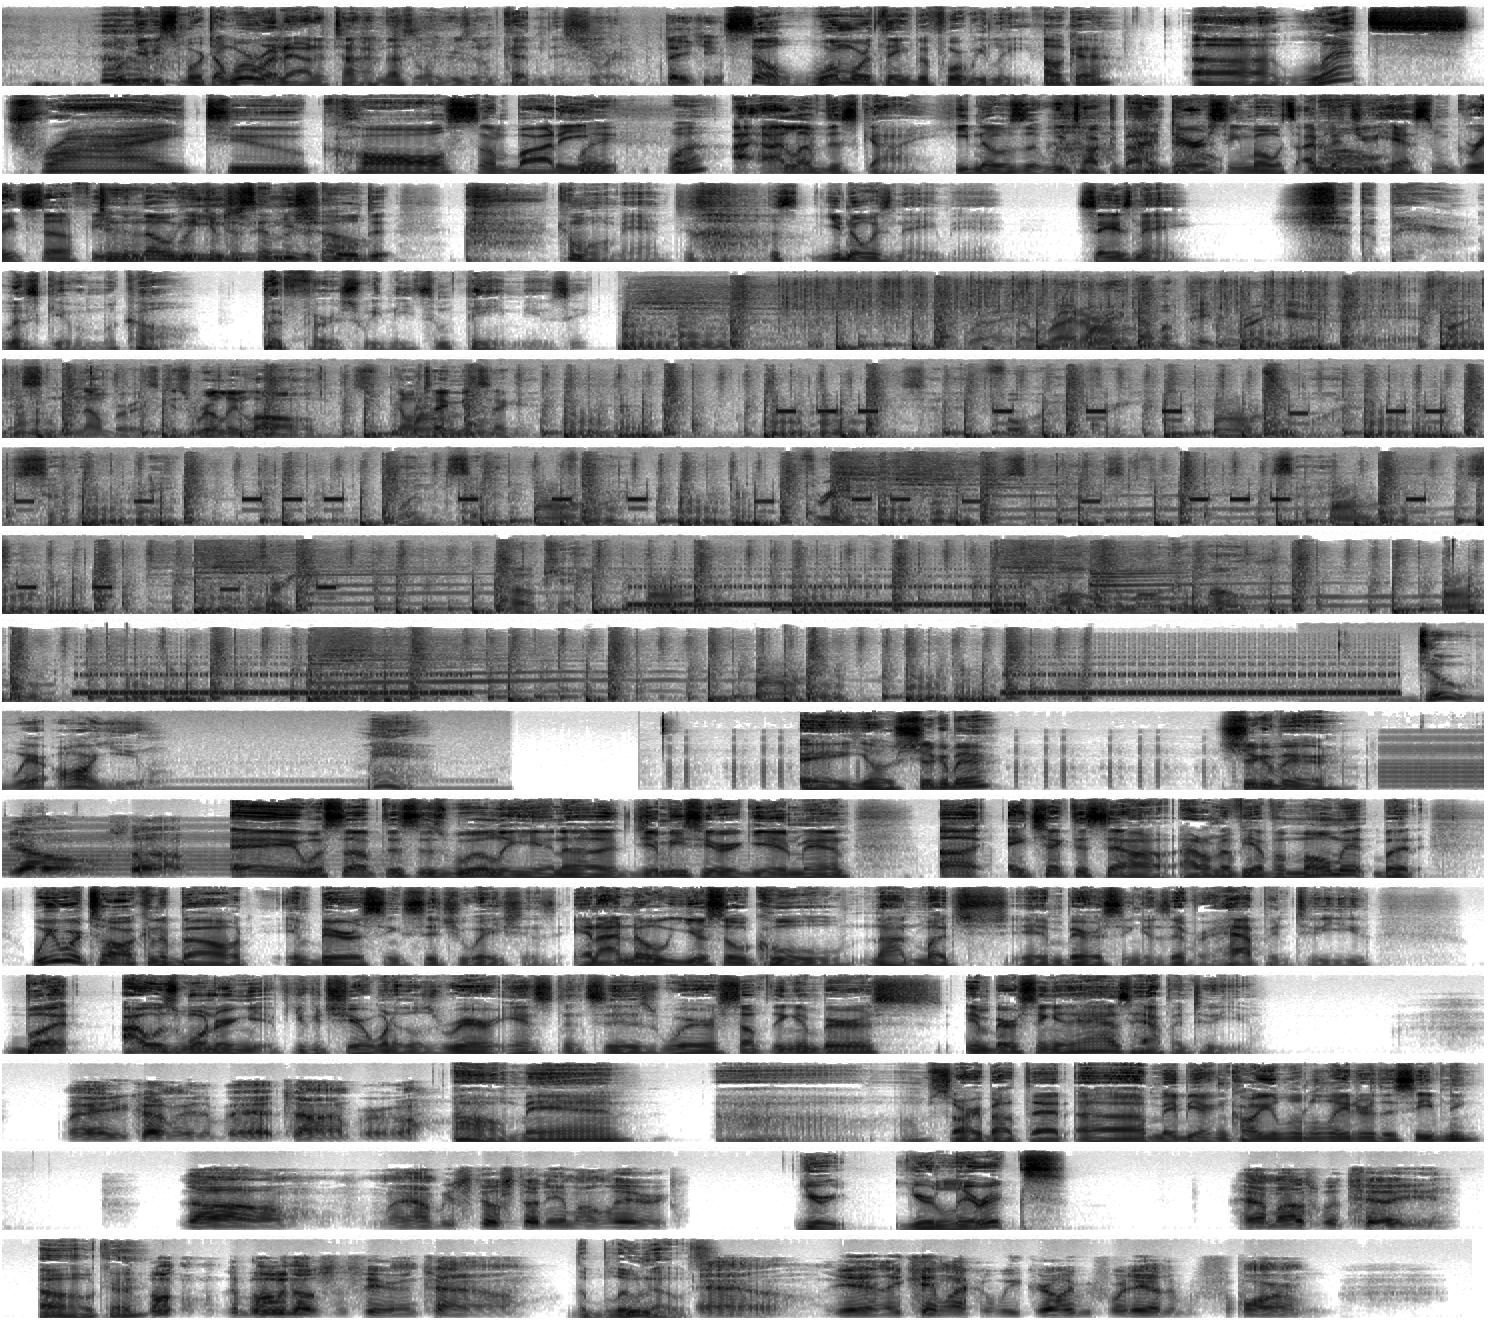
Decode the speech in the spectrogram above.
We'll give you some more time. We're running out of time. That's the only reason I'm cutting this short. thank you. So, one more thing before we leave. Okay. Uh, let's try to call somebody. Wait, what? I, I love this guy. He knows that we talked about I embarrassing don't moments. I bet you he has some great stuff. Even Dude, though we he, can just he- end the he's a cool show. dude. Come on, man. Just, just you know his name, man. Say his name. Sugar bear. Let's give him a call. But first, we need some theme music. All right, all right, all right. Got my paper right here. And find this number. It's, it's really long. It's gonna take me a second. Seven, four, 3 a.m. 7 hours. 7, 7, 3. Okay. Come on, come on, come on. Dude, where are you? Man. Hey, yo, Sugar Bear? Sugar Bear. Yo, what's up? Hey, what's up? This is Willie and uh Jimmy's here again, man. Uh hey, check this out. I don't know if you have a moment, but we were talking about embarrassing situations. And I know you're so cool, not much embarrassing has ever happened to you. But I was wondering if you could share one of those rare instances where something embarrass embarrassing has happened to you. Man, you caught me at a bad time, bro. Oh man. Oh, I'm sorry about that. Uh maybe I can call you a little later this evening. No, man, I'll be still studying my lyrics. Your your lyrics? I might as well tell you. Oh, okay. The Blue, the Blue Notes is here in town. The Blue Notes. And yeah, and they came like a week early before they had to perform.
